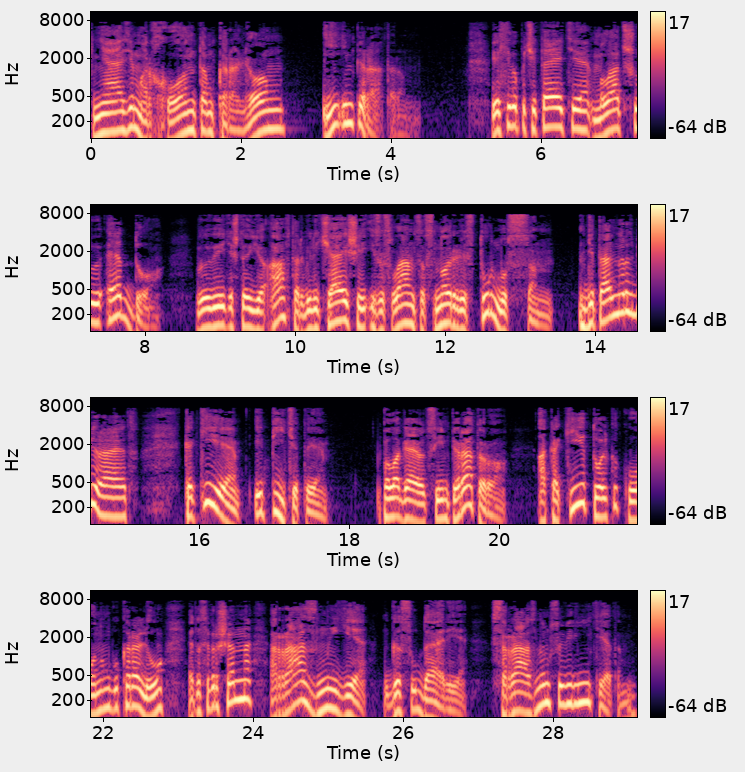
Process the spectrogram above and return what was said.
князем, архонтом, королем и императором. Если вы почитаете младшую Эдду, вы увидите, что ее автор, величайший из исландцев Снорри Стурлуссон, детально разбирает, какие эпитеты полагаются императору, а какие только конунгу-королю. Это совершенно разные государи с разным суверенитетом.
